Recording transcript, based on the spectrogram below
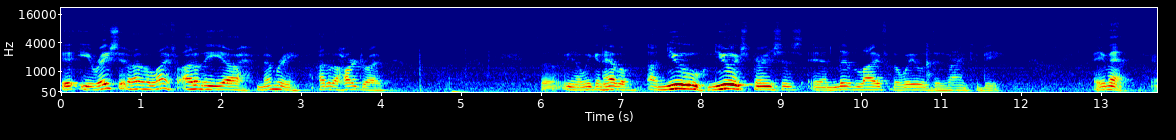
it, erase it out of the life, out of the uh, memory, out of the hard drive. So you know we can have a, a new new experiences and live life the way it was designed to be. Amen. Yeah,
